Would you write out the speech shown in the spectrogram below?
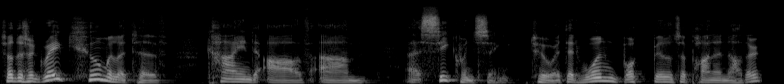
So there's a great cumulative kind of um, uh, sequencing to it that one book builds upon another,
